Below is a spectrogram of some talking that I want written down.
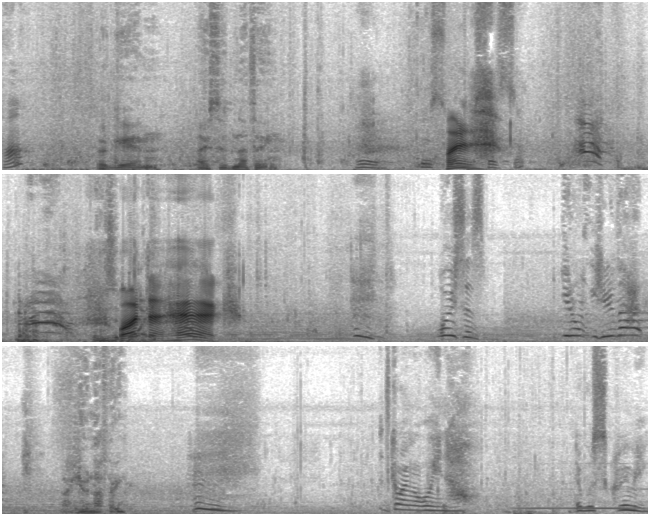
Huh? Again, I said nothing. Wait, this What says some- What is it, What boy? the heck? voices. You don't hear that? I hear nothing. It's going away now. It was screaming.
